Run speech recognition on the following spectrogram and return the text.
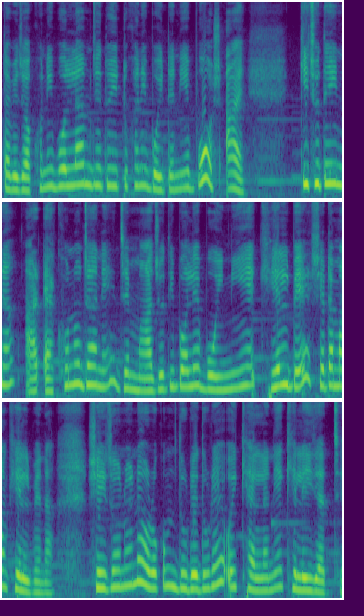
তবে যখনই বললাম যে, তুই একটুখানি বইটা নিয়ে বস, আয়। কিছুতেই না। আর এখনও জানে যে মা যদি বলে বই নিয়ে খেলবে, সেটা মা খেলবে না। সেই জন্যই না ওরকম দূরে দূরে ওই খেলনা নিয়ে খেলেই যাচ্ছে।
